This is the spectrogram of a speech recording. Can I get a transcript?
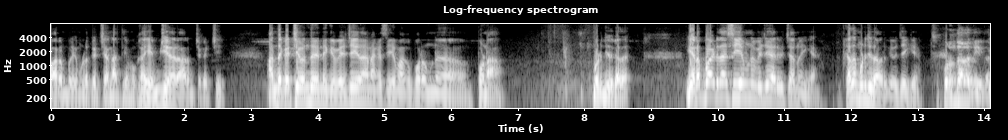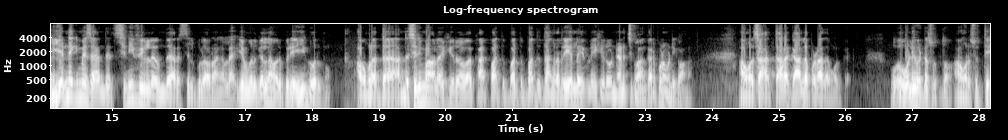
பாரம்பரியம் உள்ள கட்சி அதிமுக எம்ஜிஆர் ஆரம்பித்த கட்சி. அந்த கட்சி வந்து இன்னைக்கு விஜய் தான் நாங்கள் சிஎம் ஆக போகிறோம்னு போனால் முடிஞ்சது கதை. எடப்பாடி தான் சிஎம்னு விஜய் அறிவிச்சார்னு வைங்க. கதை முடிஞ்சது அவருக்கு விஜய்க்கு? பொருந்தாத இது என்னைக்குமே சார் இந்த சினி ஃபீல்டில் இருந்து அரசியலுக்குள்ள வராங்கல்ல இவங்களுக்கெல்லாம் ஒரு பெரிய ஈகோ இருக்கும். அவங்கள த அந்த சினிமாவில் ஹீரோவை கா பார்த்து பார்த்து பார்த்து தாங்களை ரியல் லைஃப்லேயும் ஹீரோ நினச்சிக்குவாங்க கற்பனை பண்ணிக்குவாங்க. அவங்க சா தர காலில் படாது அவங்களுக்கு. ஒளிவட்ட சுத்தம் அவங்கள சுற்றி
